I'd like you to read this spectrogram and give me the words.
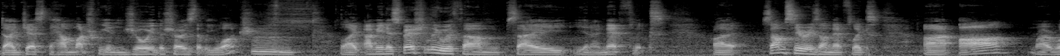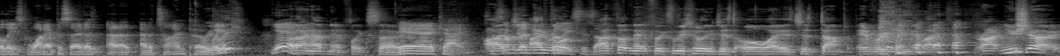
digest how much we enjoy the shows that we watch. Mm. Like, I mean, especially with, um, say, you know, Netflix, right? Some series on Netflix uh, are right, released one episode at, at, at a time per Really? week. Yeah. I don't have Netflix, so Yeah, okay. So I, some of ju- I thought, releases I thought Netflix literally just always just dumped everything. They're like, right, new show.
